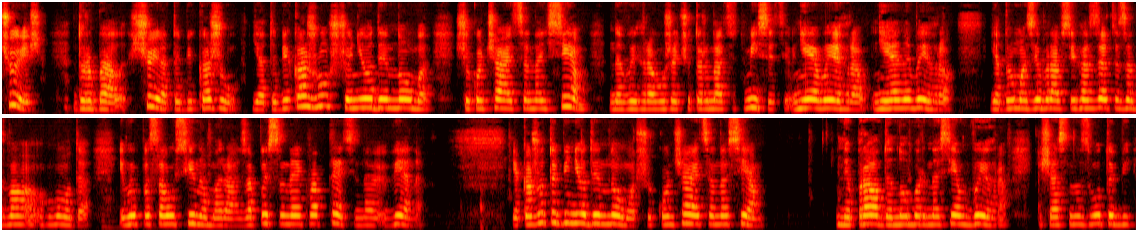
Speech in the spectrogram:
Чуєш, Дорбелих, що я тобі кажу? Я тобі кажу, що ні один номер, що кончається на сім, не виграв уже 14 місяців. Ні, виграв, ні, не виграв. Я дома зібрав всі газети за два года і виписав усі номера, записані як в аптеці на венах. Я кажу тобі ні один номер, що кончається на сім. Неправда, номер на 7 виграв. І зараз назву тобі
